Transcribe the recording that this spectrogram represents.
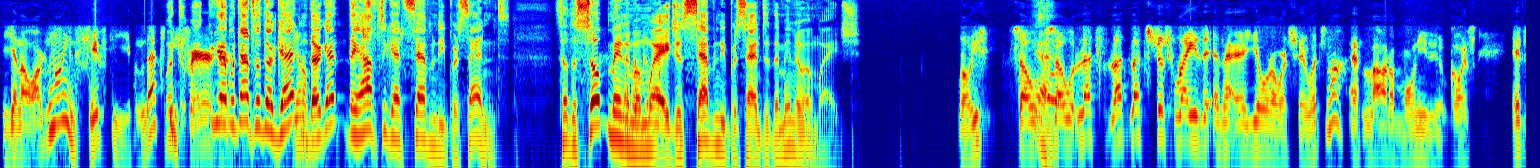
you know, or nine fifty even. Let's be But- fair. yeah, but that's what they're getting. know. They're get they have to get seventy percent. So the sub minimum wage is seventy percent of the minimum wage. right. So Yeah. so let's let, let's just raise it in a euro or two. It's not a lot of money, guys. It's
